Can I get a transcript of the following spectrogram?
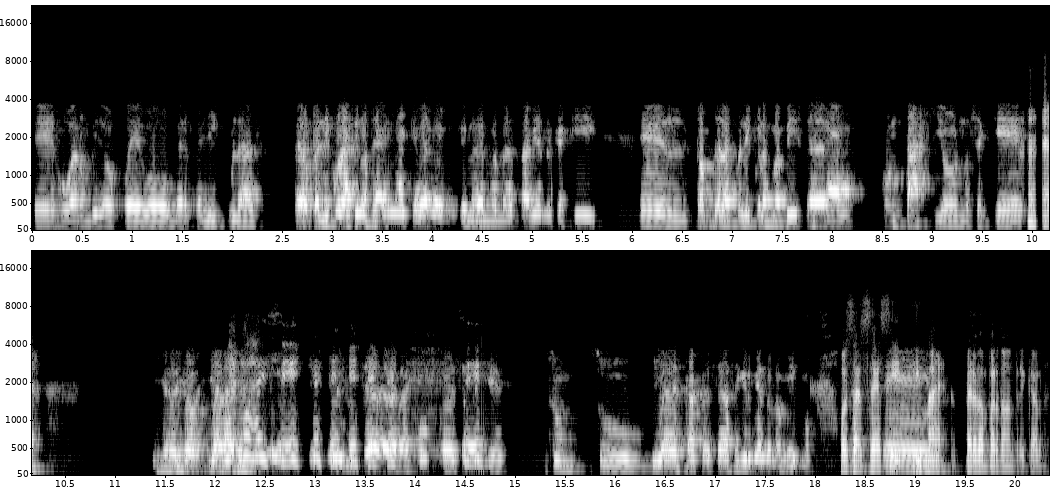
eh, jugar un videojuego, ver películas pero películas que no tienen nada que ver, porque la después está viendo que aquí el top de las películas más vistas era Contagio, no sé qué. Y yo digo, ¿y a la gente, Ay, sí. ¿qué, sucede, verdad? ¿Cómo puede ser que su, su, vía de escape sea seguir viendo lo mismo. O sea, Ceci, eh, perdón, perdón, Ricardo.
